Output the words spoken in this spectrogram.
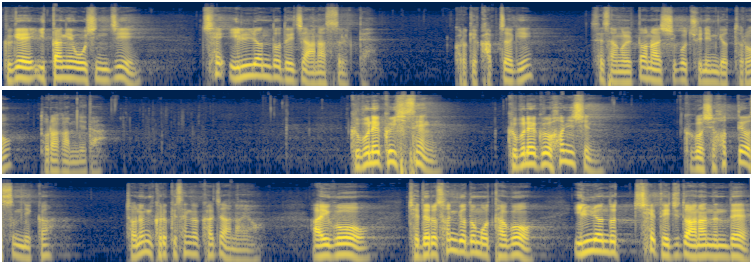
그게 이 땅에 오신 지 채 1년도 되지 않았을 때 그렇게 갑자기 세상을 떠나시고 주님 곁으로 돌아갑니다. 그분의 그 희생, 그분의 그 헌신, 그것이 헛되었습니까? 저는 그렇게 생각하지 않아요. 아이고, 제대로 선교도 못하고 1년도 채 되지도 않았는데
